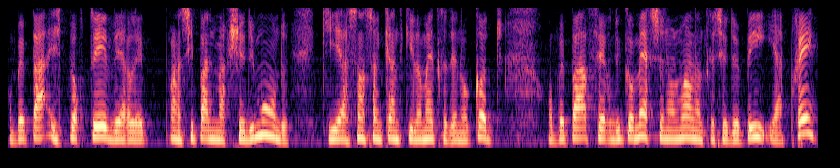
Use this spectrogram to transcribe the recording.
On ne peut pas exporter vers les principaux marchés du monde, qui est à 150 km de nos côtes. On ne peut pas faire du commerce normal entre ces deux pays. Et après,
